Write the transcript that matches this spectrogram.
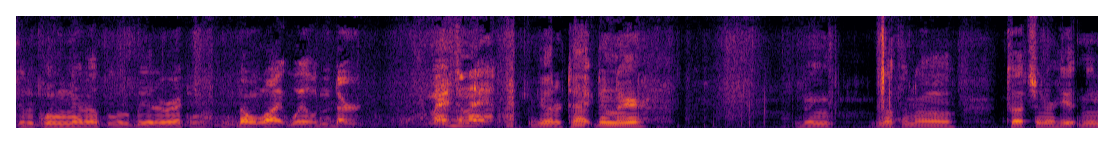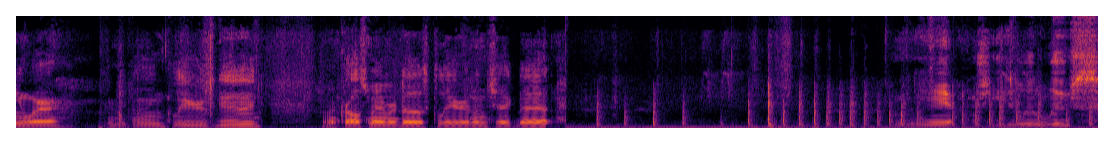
Should have cleaned that up a little bit, I reckon. Don't like welding dirt. Imagine that. Got her tacked in there. Ain't nothing uh, touching or hitting anywhere. Everything clears good. My cross member does clear it, uncheck that. Yep, she's a little loose.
